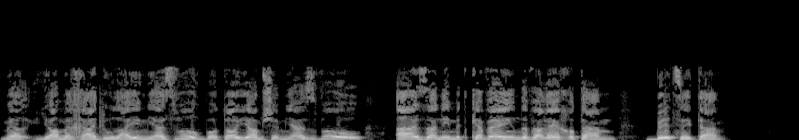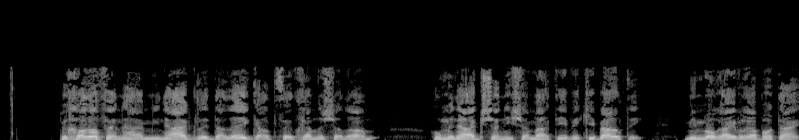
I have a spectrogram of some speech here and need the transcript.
אומר, יום אחד אולי הם יעזבו, באותו יום שהם יעזבו, אז אני מתכוון לברך אותם בצאתם. בכל אופן, המנהג לדלג על צאתכם לשלום, הוא מנהג שאני שמעתי וקיבלתי ממוריי ורבותיי.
